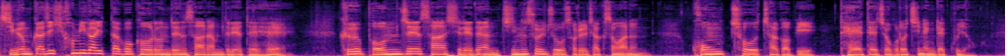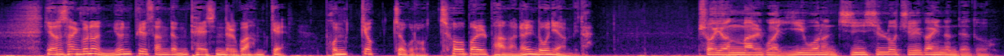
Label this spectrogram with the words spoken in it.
지금까지 혐의가 있다고 거론된 사람들에 대해 그 범죄 사실에 대한 진술 조서를 작성하는 공초 작업이 대대적으로 진행됐고요. 연산군은 윤필상 등 대신들과 함께 본격적으로 처벌 방안을 논의합니다. 표현말과 이원은 진실로 죄가 있는데도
